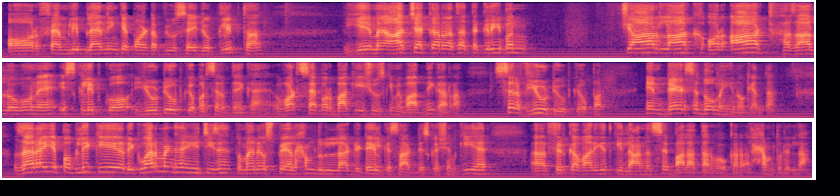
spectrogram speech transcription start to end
और फैमिली प्लानिंग के पॉइंट ऑफ़ व्यू से जो क्लिप था, ये मैं आज चेक कर रहा था, तकरीबन चार लाख और आठ हज़ार लोगों ने इस क्लिप को यूट्यूब के ऊपर सिर्फ़ देखा है। व्हाट्सएप और बाकी इश्यूज़ की मैं बात नहीं कर रहा, सिर्फ़ यूट्यूब के ऊपर। इन डेढ़ से दो महीनों के अंदर। ज़ाहिर ये पब्लिक की रिक्वायरमेंट है ये चीज़ें तो मैंने उस पर अल्हम्दुलिल्लाह डिटेल के साथ डिस्कशन की है। फिर वारियत की लानत से बालातर होकर अल्हम्दुलिल्लाह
